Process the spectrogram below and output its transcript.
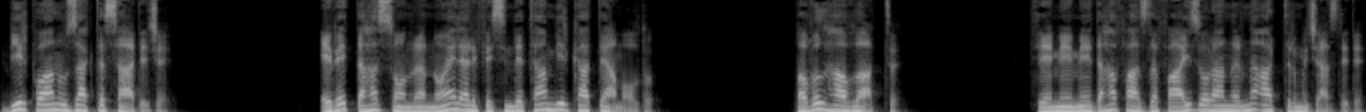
Bir puan uzakta sadece. Evet daha sonra Noel arifesinde tam bir katliam oldu. Powell havlu attı. FMM daha fazla faiz oranlarını arttırmayacağız dedi.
